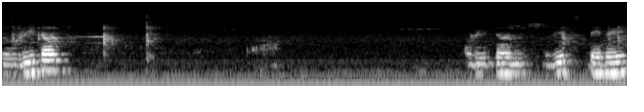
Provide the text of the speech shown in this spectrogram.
To return uh, return this db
